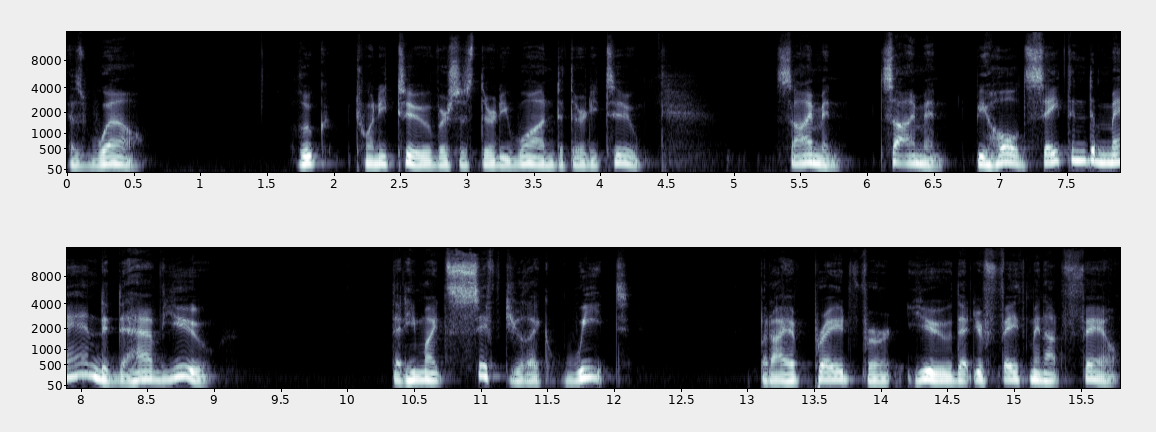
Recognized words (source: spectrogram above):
as well. Luke 22, verses 31 to 32. Simon, Simon, behold, Satan demanded to have you that he might sift you like wheat. But I have prayed for you that your faith may not fail,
